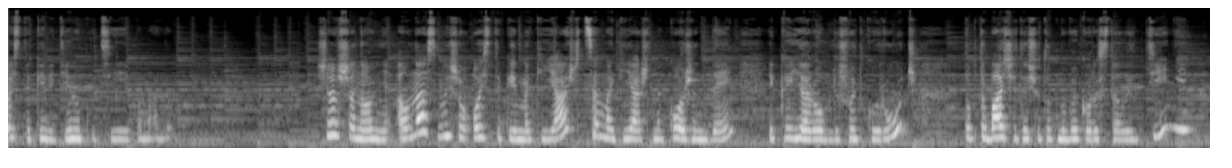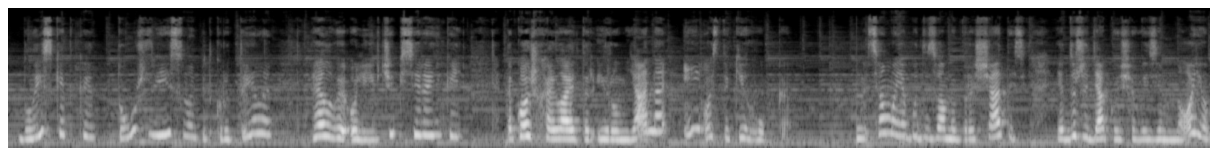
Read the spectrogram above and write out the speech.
Ось такий відтінок у цієї помади. Що ж, шановні, а у нас вийшов ось такий макіяж. Це макіяж на кожен день, який я роблю швидко руч. Тобто, бачите, що тут ми використали тіні, блискітки, туш, звісно, підкрутили, гелевий олівчик сіренький, також хайлайтер і рум'яна, і ось такі губки. На цьому я буду з вами прощатись. Я дуже дякую, що ви зі мною.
